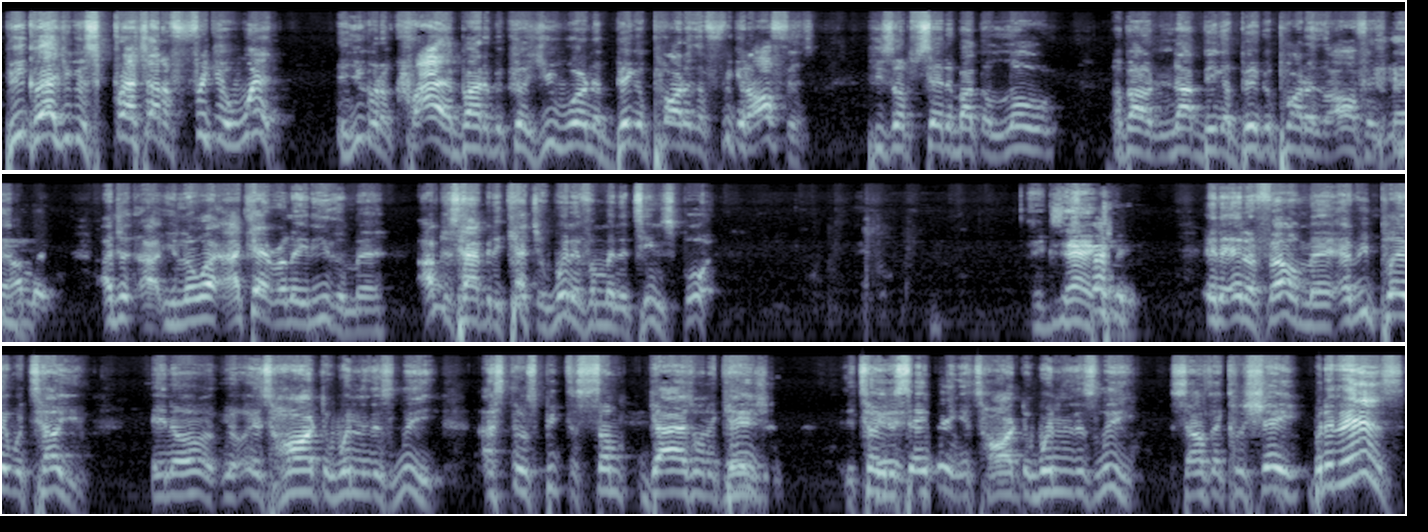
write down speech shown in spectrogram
Be glad you can scratch out a freaking win, and you're gonna cry about it because you weren't a bigger part of the freaking offense. He's upset about the low, about not being a bigger part of the offense, man. I'm like, I just, I, you know what? I can't relate either, man. I'm just happy to catch a win if I'm in a team sport. Exactly. Especially in the NFL, man, every player would tell you, you know, you know, it's hard to win in this league. I still speak to some guys on occasion. They tell you the same thing. It's hard to win in this league. Sounds like cliche, but it is.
